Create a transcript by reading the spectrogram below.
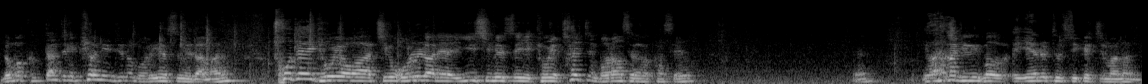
너무 극단적인 편인지는 모르겠습니다만 초대 교회와 지금 오늘날의 21세기 교회 차이점이 뭐라고 생각하세요? 예? 여러 가지 뭐 예를 들 수 있겠지만은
